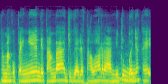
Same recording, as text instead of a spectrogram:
memang aku pengen ditambah juga ada tawaran. Itu banyak kayak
